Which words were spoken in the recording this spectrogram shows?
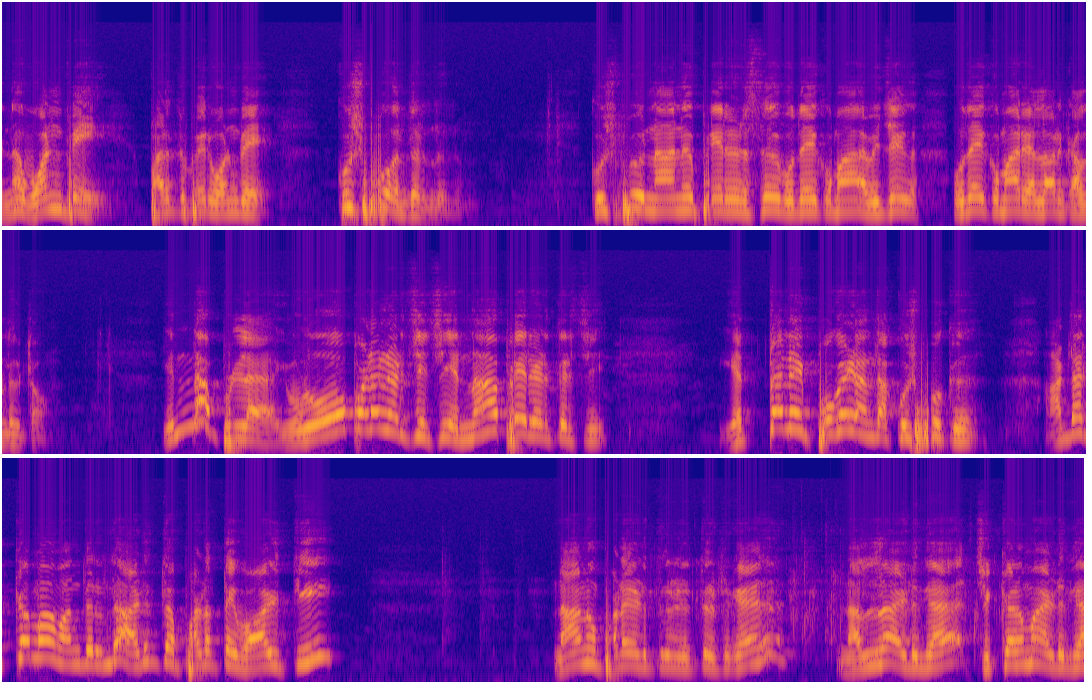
என்ன? ஒன் வே படத்து பேர் ஒன் வே குஷ்பு வந்திருந்தது. குஷ்பு நான் பேரரசு உதயகுமார் விஜய் உதயகுமார் எல்லாரும் கலந்துக்கிட்டோம். என்ன பிள்ளை? இவ்வளோ படம் நடிச்சிச்சு என்ன பேர் எடுத்துருச்சு? எத்தனை புகழ் அந்த குஷ்புக்கு? அடக்கமாக வந்திருந்து அடுத்த படத்தை வாழ்த்தி நானும் படம் எடுத்து எடுத்துட்டு இருக்கேன் நல்லா எடுங்க சிக்கனமாக எடுங்க.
